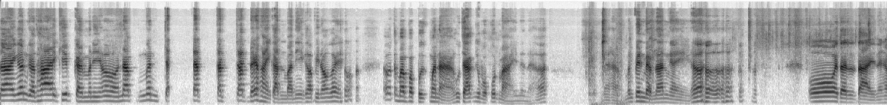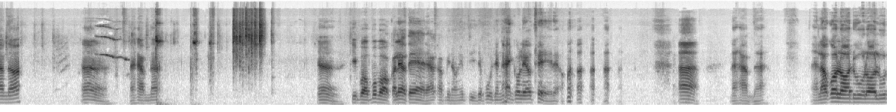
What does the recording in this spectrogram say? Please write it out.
จ่ายเงินกับทายคลิปกันมานี่เออนับเงินจัดจัดจัดจัดได้ให้กันมานี่ครับ พี่น้องเอ้ย แต่มาประปึกมาหนาผู้จักก็บอกกฎหมายนั่นนะฮะนะครับ มันเป็นแบบนั้นไง โอ้ยตายตายนะครับเนาะเออนะครับนะเออที่บอกบ่บอกก็แล้วแต่นะครับพี่น้องเอฟซีจะพูดยังไงก็แล้วแต่แล้วอ่านะครับนะเราก็รอดูรอลุ้น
